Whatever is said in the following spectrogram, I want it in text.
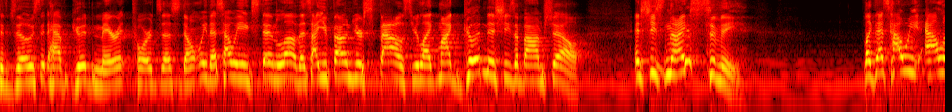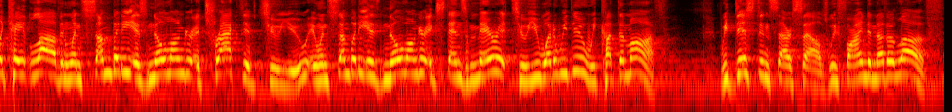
to those that have good merit towards us, don't we? That's how we extend love. That's how you found your spouse. You're like, my goodness, she's a bombshell. And she's nice to me. Like, that's how we allocate love. And when somebody is no longer attractive to you, and when somebody is no longer extends merit to you, what do we do? We cut them off. We distance ourselves. We find another love.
